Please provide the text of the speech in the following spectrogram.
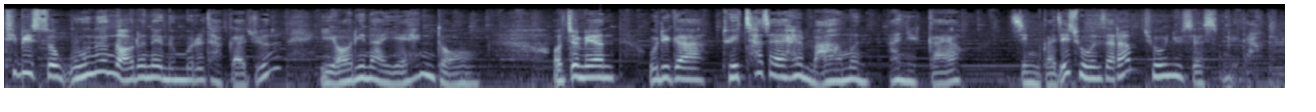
TV 속 우는 어른의 눈물을 닦아준 이 어린아이의 행동. 어쩌면 우리가 되찾아야 할 마음은 아닐까요? 지금까지 좋은 사람, 좋은 뉴스였습니다.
